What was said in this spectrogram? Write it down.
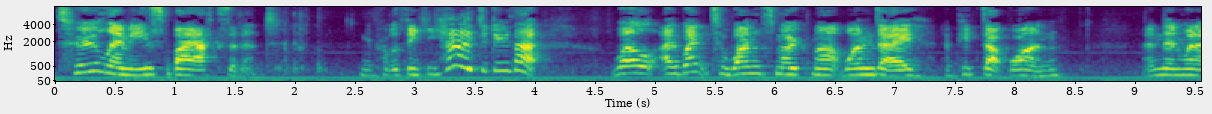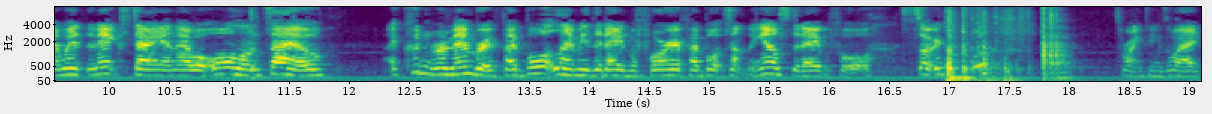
two Lemmys by accident. You're probably thinking, how did you do that? Well, I went to one Smoke Mart one day and picked up one. And then when I went the next day and they were all on sale, I couldn't remember if I bought Lemmy the day before or if I bought something else the day before. So throwing things away.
